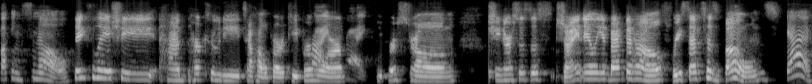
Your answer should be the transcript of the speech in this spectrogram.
fucking snow. Thankfully, she had her cootie to help her keep her Right. warm. Right. keep her strong. She nurses this giant alien back to health, resets his bones. Yes.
